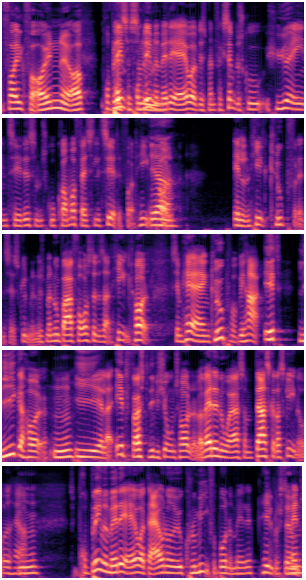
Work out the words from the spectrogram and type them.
folk får øjnene op. Problem, altså sådan- problemet med det er jo, at hvis man for eksempel skulle hyre en til det, som skulle komme og facilitere det for et helt Ja. hold, eller en helt klub for den sags skyld, men hvis man nu bare forestiller sig et helt hold, jamen, her er en klub, hvor vi har et ligahold, Mm. i, eller et første divisionshold, eller hvad det nu er, som der skal der ske noget her. Mm. Så problemet med det er jo, at der er jo noget økonomi forbundet med det. Helt bestemt. Men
